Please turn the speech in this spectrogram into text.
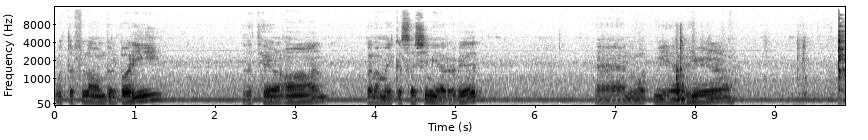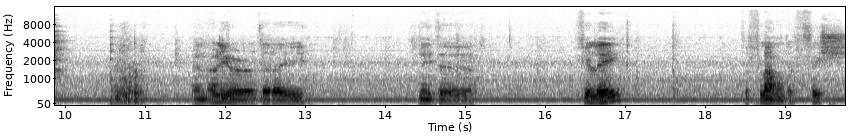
with the flounder body with the tail on. Gonna make a sashimi out of it. And what we have here, and earlier that I made the fillet the flounder fish.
